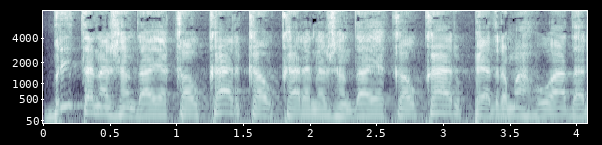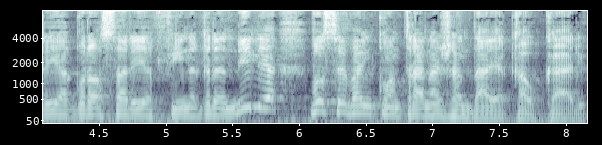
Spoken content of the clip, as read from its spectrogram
Brita na jandaia calcário, calcária na jandaia calcário, pedra marroada, areia grossa, areia fina, granilha, você vai encontrar na jandaia calcário.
